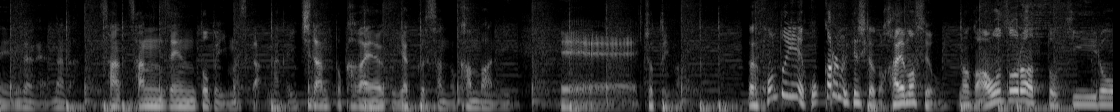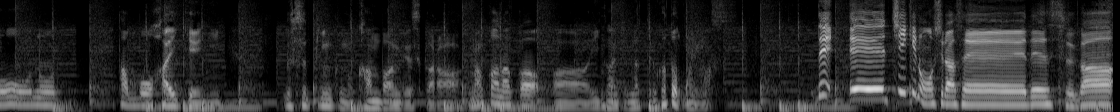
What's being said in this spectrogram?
えーだねなんだ、三三千とと言いますか、なんか一段と輝くヤックスさんの看板に、えー、ちょっと今、本当にね、こっからの景色だと映えますよ。なんか青空と黄色の田んぼを背景に、薄ピンクの看板ですから、なかなかあいい感じになってるかと思います。で、えー地域のお知らせですが、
